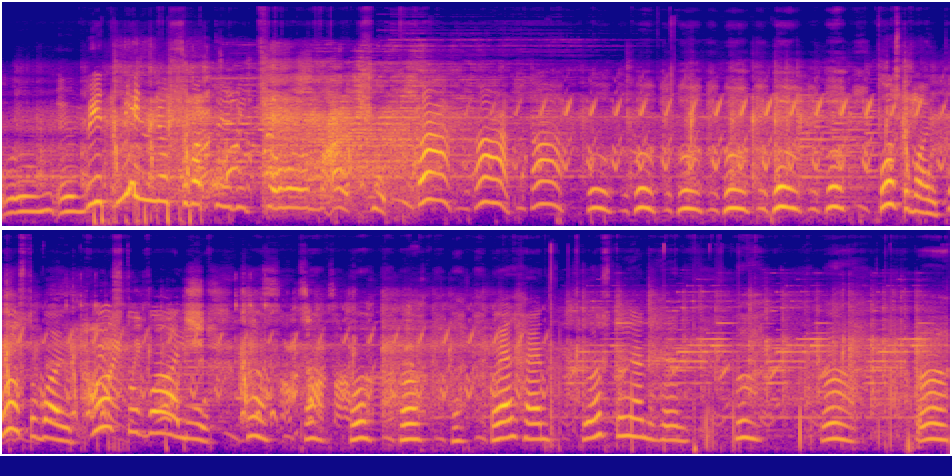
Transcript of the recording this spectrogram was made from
е, відмінювати від цього матчу. А, а, а. Просто валю, просто валю, просто валю. Рентген, просто рентген. А, а, а,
